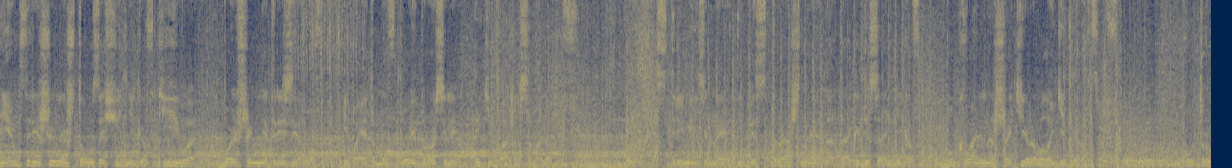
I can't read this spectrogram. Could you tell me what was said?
Немцы решили, что у защитников Киева больше нет резервов, и поэтому в бой бросили экипажи самолетов. Стремительная и бесстрашная атака десантников буквально шокировала гитлеровцев. К утру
